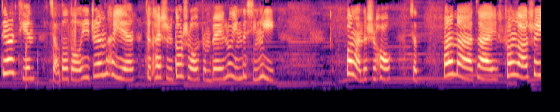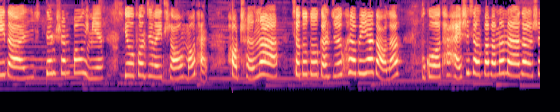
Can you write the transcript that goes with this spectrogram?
第二天，小豆豆一睁开眼就开始动手准备露营的行李。傍晚的时候，小妈妈在装了睡衣的登山包里面又放进了一条毛毯，好沉啊！小豆豆感觉快要被压倒了。不过他还是向爸爸妈妈道了声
